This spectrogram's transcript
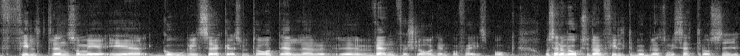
filtren som är, är Googles sökresultat eller eh, vänförslagen på Facebook. Och sen har vi också den filterbubblan som vi sätter oss i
